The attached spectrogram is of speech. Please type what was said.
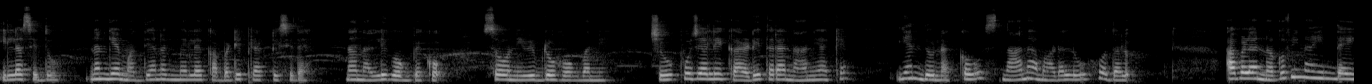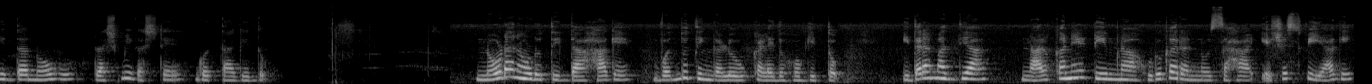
ಇಲ್ಲ ಸಿದ್ದು, ನನಗೆ ಮಧ್ಯಾಹ್ನದ ಮೇಲೆ ಕಬಡ್ಡಿ ಪ್ರಾಕ್ಟೀಸ್ ಇದೆ. ನಾನು ಅಲ್ಲಿಗೆ ಹೋಗಬೇಕು. ಸೊ ನೀವಿಬ್ಬರು ಹೋಗಿ ಬನ್ನಿ. ಶಿವಪೂಜೆಯಲ್ಲಿ ಕರಡಿ ಥರ ನಾನು ಯಾಕೆ? ಎಂದು ನಕ್ಕವು ಸ್ನಾನ ಮಾಡಲು ಹೋದಳು. ಅವಳ ನಗುವಿನ ಹಿಂದೆ ಇದ್ದ ನೋವು ರಶ್ಮಿಗಷ್ಟೇ ಗೊತ್ತಾಗಿದ್ದು. ನೋಡ ನೋಡುತ್ತಿದ್ದ ಹಾಗೆ ಒಂದು ತಿಂಗಳು ಕಳೆದು ಹೋಗಿತ್ತು. ಇದರ ಮಧ್ಯ ನಾಲ್ಕನೇ ಟೀಮ್ನ ಹುಡುಗರನ್ನು ಸಹ ಯಶಸ್ವಿಯಾಗಿ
